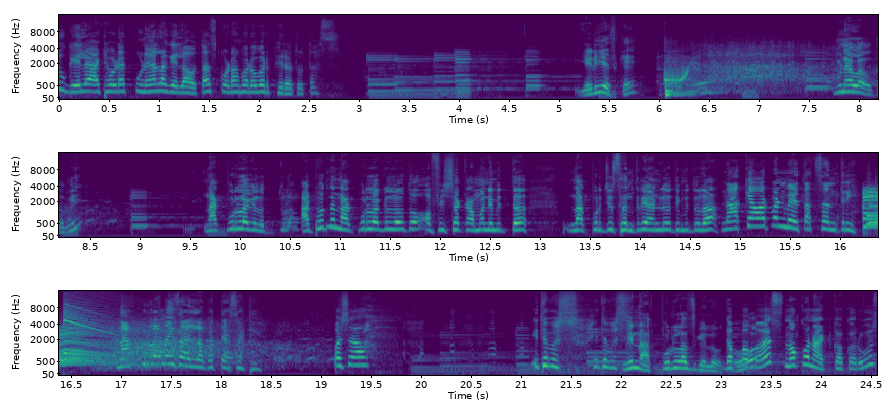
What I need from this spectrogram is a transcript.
तू गेल्या आठवड्यात पुण्याला गेला होतास कोणाबरोबर फिरत होतास? येडी आहेस काय? पुण्याला होतो मी. नागपूरला गेलो तुला आठवत ना नागपूरला गेलो होतो? ऑफिसच्या कामानिमित्त नागपूरची संत्री आणली होती मी तुला. नाक्यावर पण मिळतात संत्री. नागपूरला नाही जायला लागत त्यासाठी. पशा इथे बस इथे बस. मी नागपूरलाच गेलो गप्प होतो बस नको नाटकं करूस.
